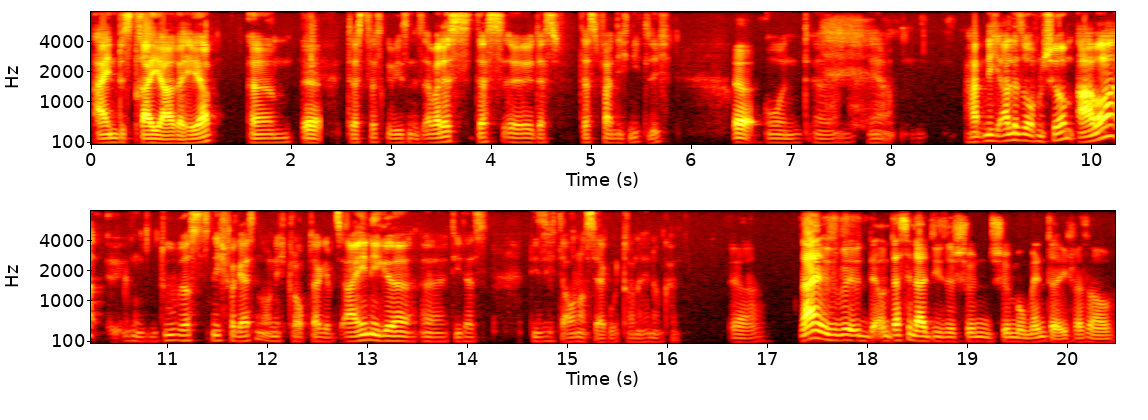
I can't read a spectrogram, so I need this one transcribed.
ein bis drei Jahre her, ähm, ja. dass das gewesen ist. Aber das, das, äh, das, das fand ich niedlich. Ja. Und ähm, ja, hat nicht alle so auf dem Schirm, aber äh, du wirst es nicht vergessen und ich glaube, da gibt es einige, äh, die das, die sich da auch noch sehr gut dran erinnern können. Ja, Nein, und das sind halt diese schönen, schönen Momente. Ich weiß auch,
